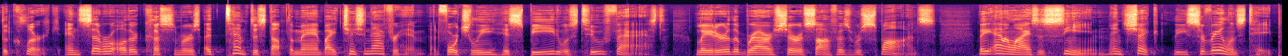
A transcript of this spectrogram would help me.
The clerk and several other customers attempt to stop the man by chasing after him. Unfortunately, his speed was too fast. Later, the Broward Sheriff's Office responds. They analyze the scene and check the surveillance tape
